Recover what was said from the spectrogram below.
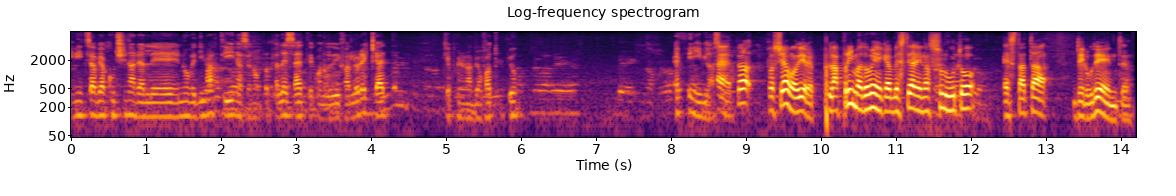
iniziavi a cucinare alle 9 di mattina, se non proprio alle 7 quando devi fare le orecchiette, che poi non abbiamo fatto più. E finivi la Eh, sera. però possiamo dire, la prima domenica bestiale in assoluto è stata deludente.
